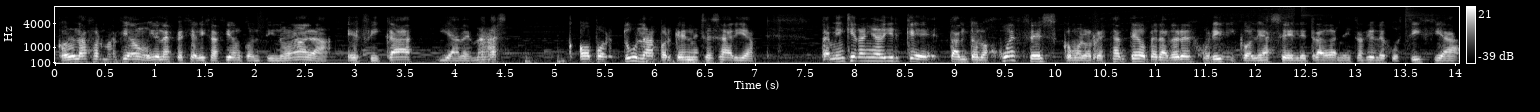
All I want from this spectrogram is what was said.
con una formación y una especialización continuada, eficaz y además oportuna porque es necesaria. También quiero añadir que tanto los jueces como los restantes operadores jurídicos, le hace letrado de Administración de Justicia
